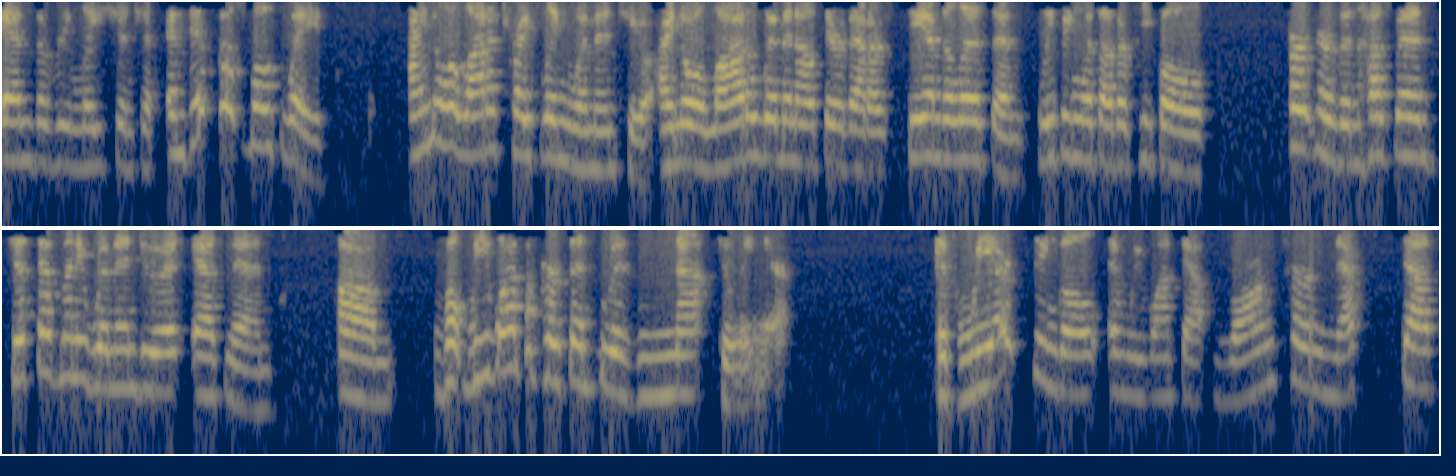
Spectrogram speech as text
and the relationship. And this goes both ways. I know a lot of trifling women too. I know a lot of women out there that are scandalous and sleeping with other people's partners and husbands. Just as many women do it as men. Um, but we want the person who is not doing it. If we are single and we want that long-term next step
